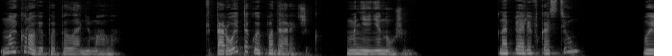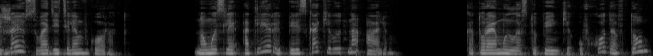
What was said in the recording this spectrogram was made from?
но и крови попила немало. Второй такой подарочек мне не нужен. Напялив костюм, выезжаю с водителем в город. Но мысли от Леры перескакивают на Алю, которая мыла ступеньки у входа в дом,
